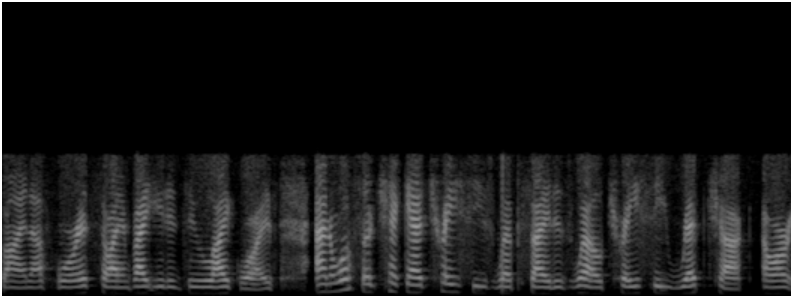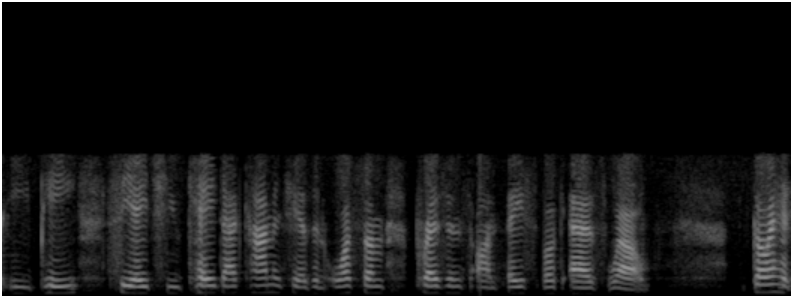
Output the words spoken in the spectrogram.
sign up for it. So I invite you to do likewise. And also check out Tracy's website as well, Tracy Repchuk, R E P C H U K dot com, and she has an awesome presence on Facebook as well. Go ahead,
